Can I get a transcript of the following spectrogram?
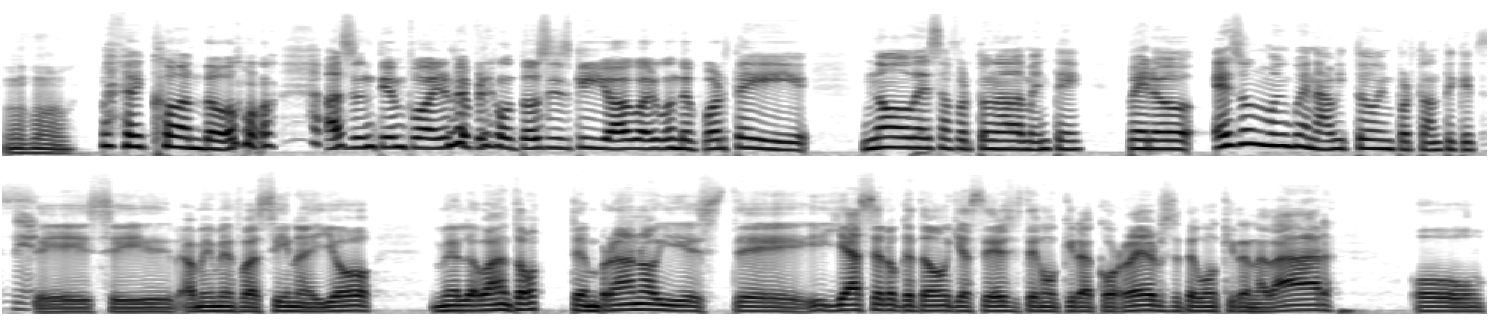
Cuando hace un tiempo él me preguntó si es que yo hago algún deporte y no desafortunadamente, pero es un muy buen hábito importante que tener. Sí, sí, a mí me fascina. Yo me levanto temprano y este y ya sé lo que tengo que hacer, si tengo que ir a correr, si tengo que ir a nadar o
